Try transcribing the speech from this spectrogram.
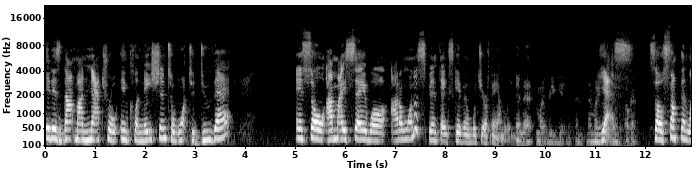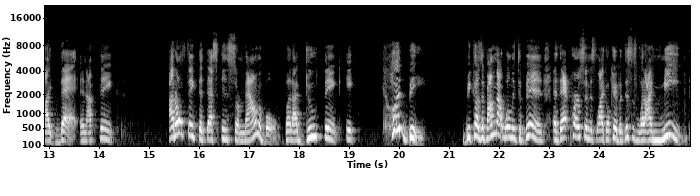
it is not my natural inclination to want to do that. And so I might say, well, I don't want to spend Thanksgiving with your family. and that might be getting offended. That might be Yes. offended. Okay. So something like that. And I think, I don't think that that's insurmountable, but I do think it could be. Because if I'm not willing to bend and that person is like, okay, but this is what I need,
